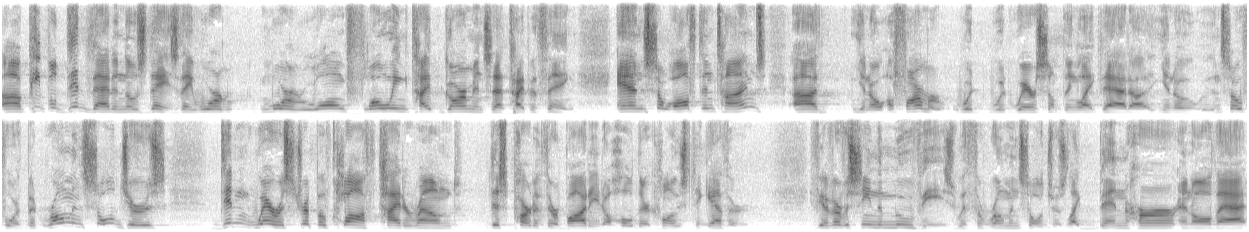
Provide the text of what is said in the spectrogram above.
uh, people did that in those days. They wore more long flowing type garments, that type of thing. And so oftentimes, uh, you know, a farmer would, would wear something like that, uh, you know, and so forth. But Roman soldiers didn't wear a strip of cloth tied around this part of their body to hold their clothes together. If you've ever seen the movies with the Roman soldiers like Ben Hur and all that,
